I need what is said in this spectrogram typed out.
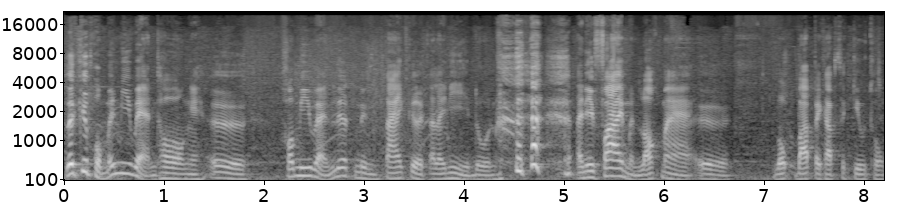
แล้วคือผมไม่มีแหวนทองไงเออเขามีแหวนเลือดหนึ่งตายเกิดอะไรนี่โดน อันนี้ฝ้ายเหมือนล็อกมา เออ ลบบัฟไปครับสกิลธง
